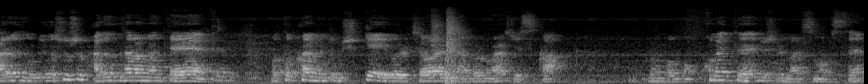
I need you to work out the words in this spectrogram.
다른 우리가 수술 받은 사람한테 네. 어떻게 하면 좀 쉽게 이걸 재활이나 그런 걸 할 수 있을까? 그런 거 뭐 코멘트 해주실 말씀 없어요?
